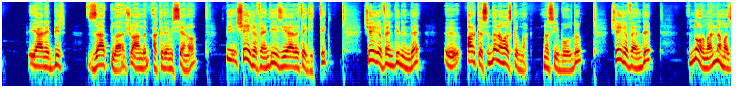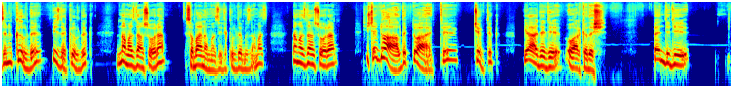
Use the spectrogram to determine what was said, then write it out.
Yani bir zatla şu anda akademisyen o. Bir şeyh efendiyi ziyarete gittik. Şeyh efendinin de e, arkasında namaz kılmak nasip oldu. Şeyh efendi normal namazını kıldı. Biz de kıldık. Namazdan sonra sabah namazıydı kıldığımız namaz. Namazdan sonra işte dua aldık, dua ettik, çıktık. Ya dedi o arkadaş, ben dedi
